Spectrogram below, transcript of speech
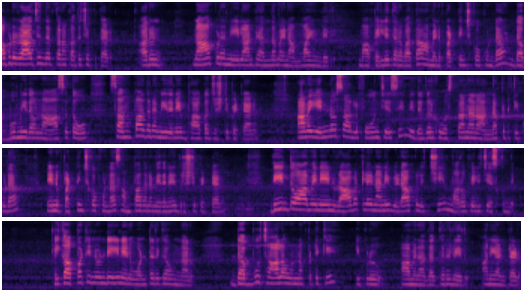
అప్పుడు రాజేందర్ తన కథ చెబుతాడు. అరుణ్ నాకు కూడా నీలాంటి అందమైన అమ్మాయి ఉండేది. మా పెళ్ళి తర్వాత ఆమెను పట్టించుకోకుండా డబ్బు మీద ఉన్న ఆశతో సంపాదన మీదనే బాగా దృష్టి పెట్టాను. ఆమె ఎన్నోసార్లు ఫోన్ చేసి మీ దగ్గరకు వస్తానని అన్నప్పటికీ కూడా నేను పట్టించుకోకుండా సంపాదన మీదనే దృష్టి పెట్టాను. దీంతో ఆమె నేను రావట్లేనని విడాకులు ఇచ్చి మరో పెళ్ళి చేసుకుంది. ఇక అప్పటి నుండి నేను ఒంటరిగా ఉన్నాను. డబ్బు చాలా ఉన్నప్పటికీ ఇప్పుడు ఆమె నా దగ్గర లేదు అని అంటాడు.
